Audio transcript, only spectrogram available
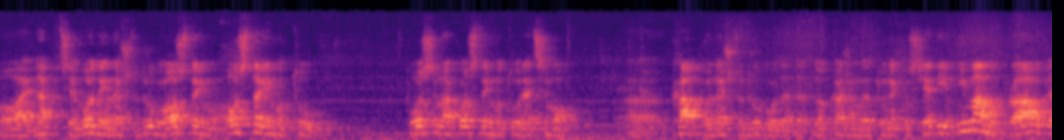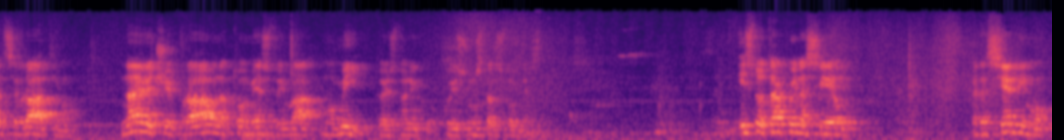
ovaj, napice vode ili nešto drugo, ostavimo, ostavimo tu. Posebno ako ostavimo tu recimo Eh, kapu nešto drugo da, da dokažemo da tu neko sjedi, imamo pravo kad se vratimo najveće pravo na to mjesto imamo mi, to jest oni koji su ustali s tog mjesta. Isto tako i na sjelu. Kada sjedimo,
